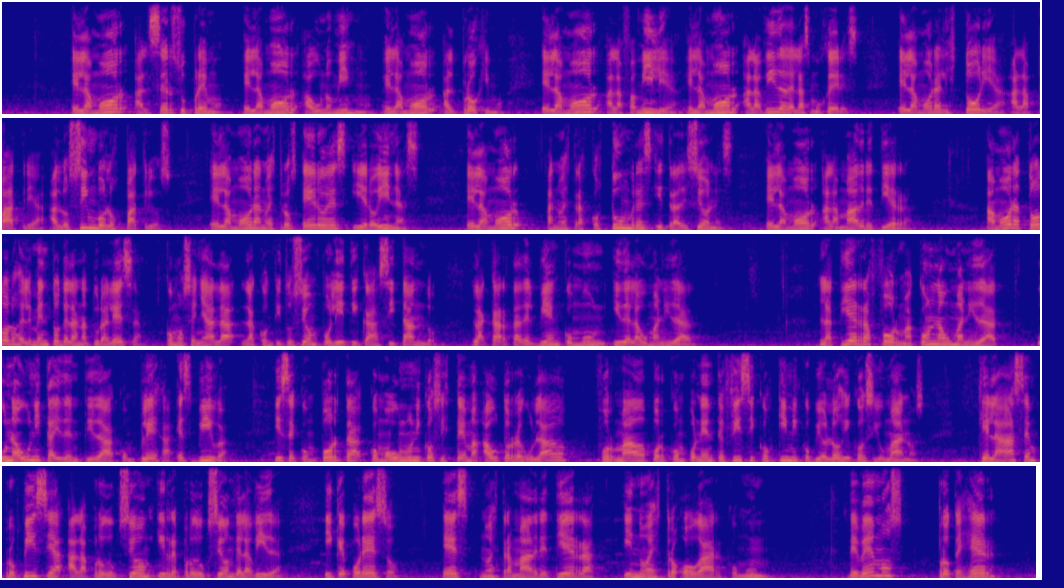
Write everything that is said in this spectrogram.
El amor al ser supremo, el amor a uno mismo, el amor al prójimo, el amor a la familia, el amor a la vida de las mujeres, el amor a la historia, a la patria, a los símbolos patrios, el amor a nuestros héroes y heroínas, el amor a nuestras costumbres y tradiciones, el amor a la madre tierra. Amor a todos los elementos de la naturaleza, como señala la constitución política citando la Carta del Bien Común y de la Humanidad. La tierra forma con la humanidad una única identidad compleja, es viva y se comporta como un único sistema autorregulado formado por componentes físicos, químicos, biológicos y humanos que la hacen propicia a la producción y reproducción de la vida y que por eso es nuestra madre tierra y nuestro hogar común. Debemos proteger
